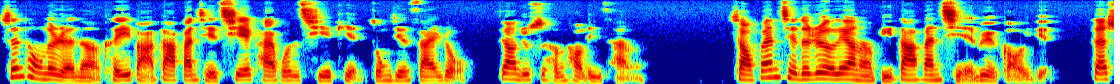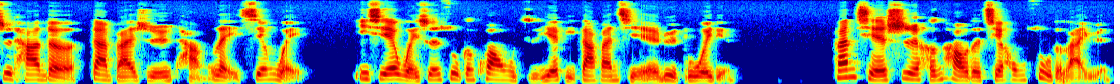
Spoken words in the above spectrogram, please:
生酮的人呢，可以把大番茄切开或是切片，中间塞肉，这样就是很好的一餐了。小番茄的热量呢，比大番茄略高一点，但是它的蛋白质、糖类、纤维、一些维生素跟矿物质也比大番茄略多一点。番茄是很好的茄红素的来源，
